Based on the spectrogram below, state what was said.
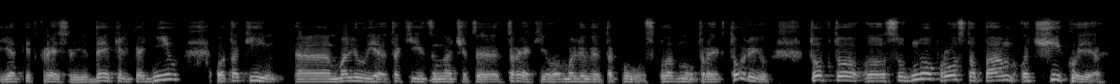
я підкреслюю, декілька днів. Отакий е, малює такий, значить, е, трек його малює таку складну траєкторію. Тобто е, судно просто там очікує,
